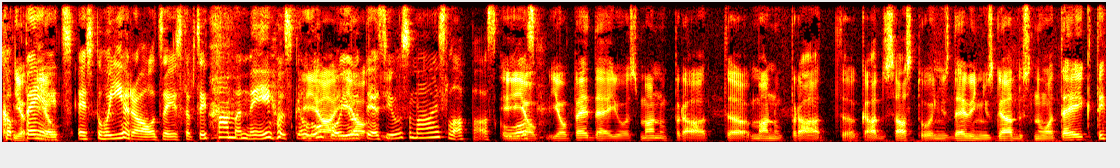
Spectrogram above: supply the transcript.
Kāpēc? Jau, jau, es to ieraudzīju, starp citu pamanīju, ka lūkojoties jūsu mājaslapā skolas. Jau, jau pēdējos, manuprāt, manuprāt, kādus astoņus, deviņus gadus noteikti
